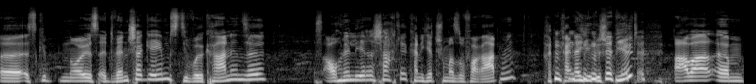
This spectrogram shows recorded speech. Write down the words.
Äh, es gibt ein neues Adventure Games, die Vulkaninsel. Ist auch eine leere Schachtel, kann ich jetzt schon mal so verraten. Hat keiner hier gespielt. Aber ähm,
